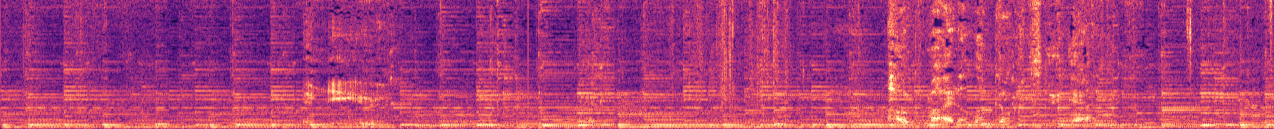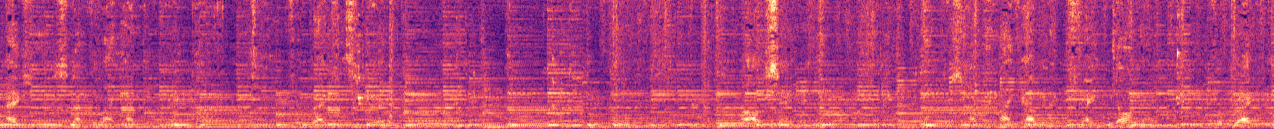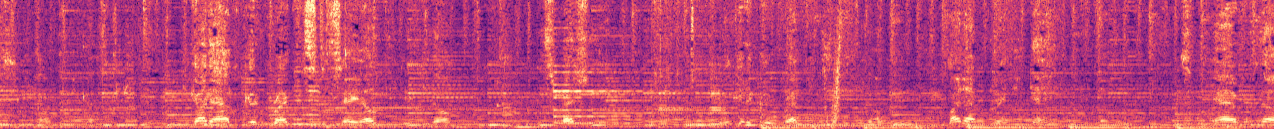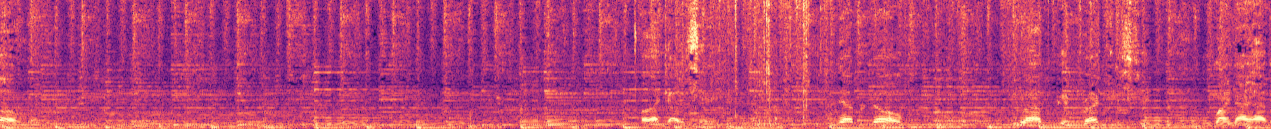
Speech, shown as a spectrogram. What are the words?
End of year. All right, I love donuts, dude. Yeah. Actually, there's nothing like having a great donut for breakfast. Good. Well, I'm it. There's nothing like having a great donut breakfast, you know, you got to have a good breakfast to stay healthy, you know. Especially if you don't get a good breakfast, you know, you might have a cranky day. So you never know. Like I was saying, you never know. You don't have a good breakfast, you might not have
